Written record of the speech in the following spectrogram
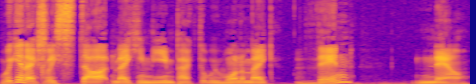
we can actually start making the impact that we want to make then, now.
